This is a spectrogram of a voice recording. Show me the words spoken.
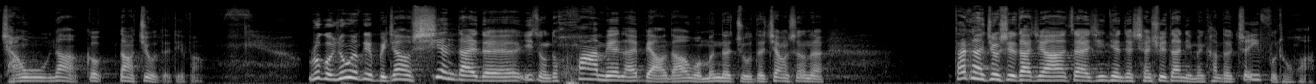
藏污纳垢纳旧的地方。如果用一个比较现代的一种的画面来表达我们的主的降生呢？大概就是大家在今天的程序单里面看到这一幅图画，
